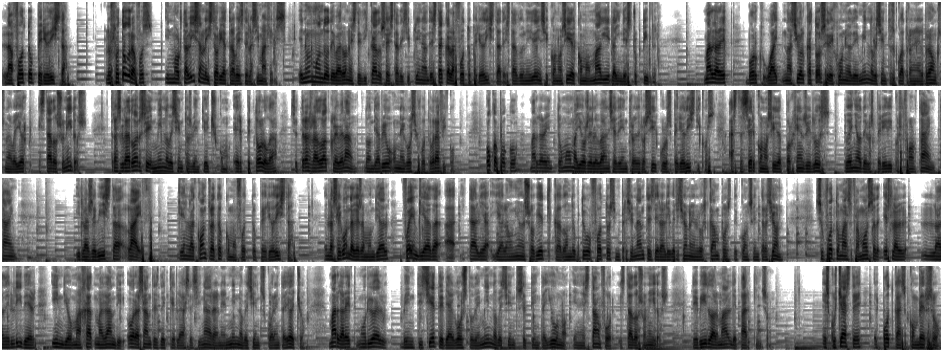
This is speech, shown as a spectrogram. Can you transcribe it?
La foto periodista. Los fotógrafos inmortalizan la historia a través de las imágenes. En un mundo de varones dedicados a esta disciplina destaca la foto periodista de estadounidense conocida como Maggie la Indestructible. Margaret Bork White nació el 14 de junio de 1904 en el Bronx, Nueva York, Estados Unidos. Tras graduarse en 1928 como herpetóloga, se trasladó a Cleveland, donde abrió un negocio fotográfico. Poco a poco, Margaret tomó mayor relevancia dentro de los círculos periodísticos, hasta ser conocida por Henry Luce, dueño de los periódicos Time, Time y la revista Life, quien la contrató como fotoperiodista. En la Segunda Guerra Mundial fue enviada a Italia y a la Unión Soviética, donde obtuvo fotos impresionantes de la liberación en los campos de concentración. Su foto más famosa es la la del líder indio Mahatma Gandhi horas antes de que le asesinaran en 1948. Margaret murió el 27 de agosto de 1971 en Stanford, Estados Unidos, debido al mal de Parkinson. Escuchaste el podcast Converso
